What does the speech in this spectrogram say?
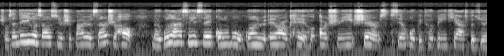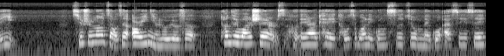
首先，第一个消息是八月三十号，美国的 SEC 公布关于 ARK 和二十一 Shares 现货比特币 ETF 的决议。其实呢，早在二一年六月份，Twenty One Shares 和 ARK 投资管理公司就美国 SEC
